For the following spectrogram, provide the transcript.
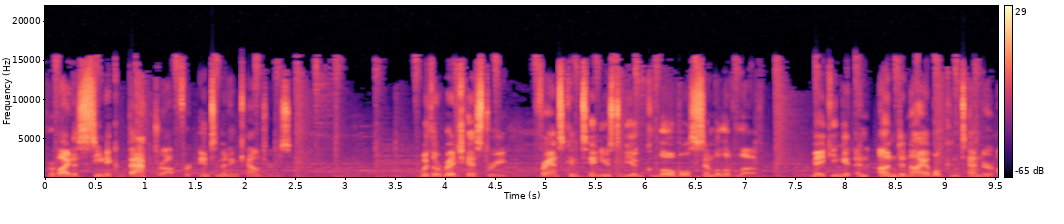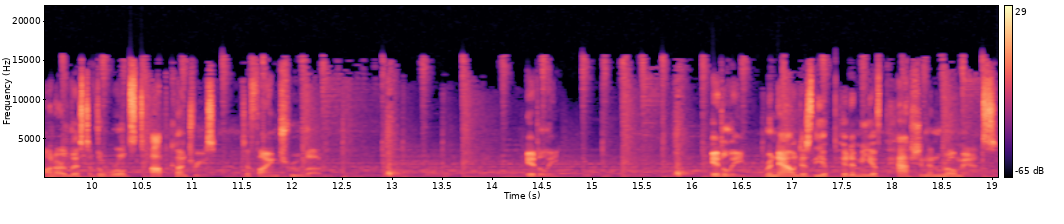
provide a scenic backdrop for intimate encounters. With a rich history, France continues to be a global symbol of love, making it an undeniable contender on our list of the world's top countries to find true love. Italy. Italy, renowned as the epitome of passion and romance,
